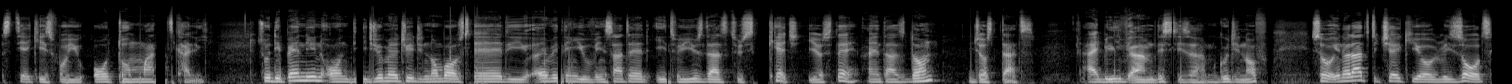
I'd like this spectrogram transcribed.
staircase for you automatically. So depending on the geometry the number of stairs the everything you've inserted it will use that to sketch your stair and it has done just that I believe um this is um good enough. So in order to check your results,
